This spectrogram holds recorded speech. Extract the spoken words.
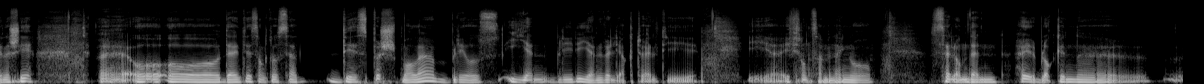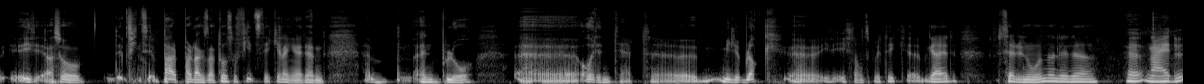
energi. Og, og det er interessant å se at det spørsmålet blir, igjen, blir igjen veldig aktuelt i, i, i frontsammenheng. og selv om den høyreblokken uh, altså, finnes, per, per dags dato så fins det ikke lenger en, en blå uh, orientert uh, miljøblokk i, i finanspolitikk. Geir, ser du noen, eller? Uh, nei, du,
